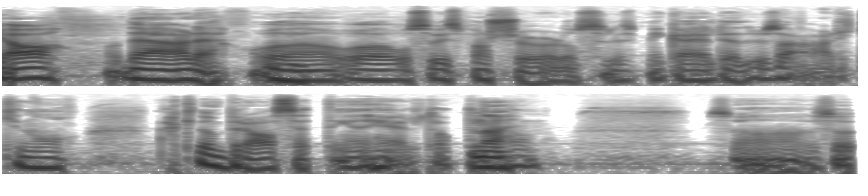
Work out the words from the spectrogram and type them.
Ja, det er det. Og, Mm. og også hvis man sjøl liksom ikke er helt edru, så er det ikke noe, det er ikke noe bra setting i det hele tatt. Nei. Så, så,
